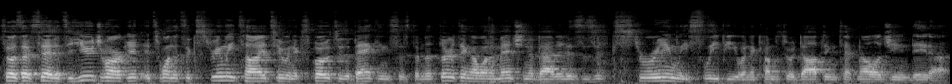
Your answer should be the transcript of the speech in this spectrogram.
So as I've said, it's a huge market. It's one that's extremely tied to and exposed to the banking system. The third thing I want to mention about it is it's extremely sleepy when it comes to adopting technology and data.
